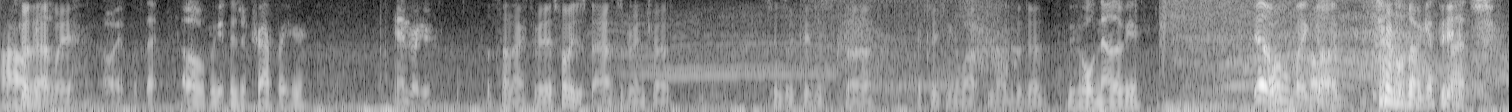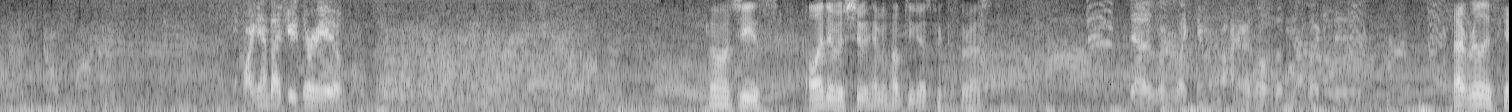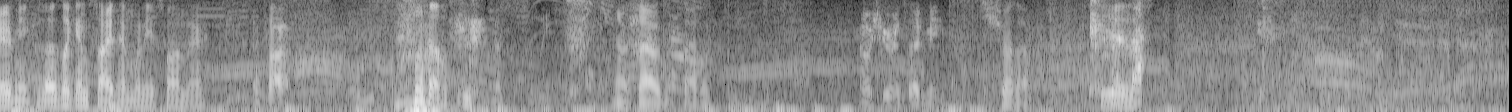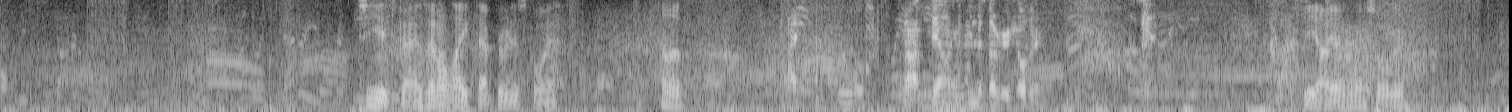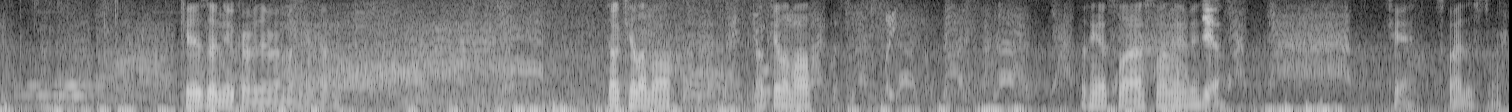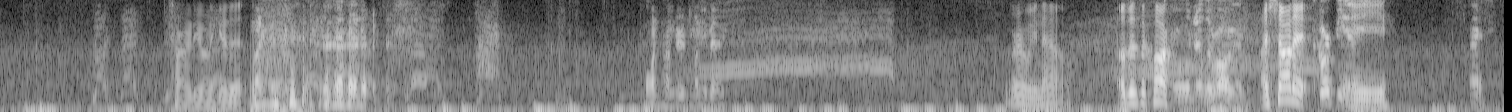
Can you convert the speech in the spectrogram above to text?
Let's Oh, go that way. Oh wait, what that? Oh, we get, there's a trap right here. And right here. Let's not activate it. It's probably just the acid rain trap. Seems like they just uh, are taking a lot from Dawn of the Dead. We hold now of you. Oh, oh, my oh. god. Son of oh, a I guess not. bitch. Why can't I shoot through you? Oh jeez. All I did was shoot him and hoped you guys picked up the rest. Yeah, it looked like came from behind us all of a sudden. I was like, shit. That really scared me because I was like inside him when he spawned there. That's hot. well, I wish I was inside him. Oh, I wish you were inside me. Shut up. he is. Jeez, guys, I don't like that Brutus boy. Hello. Hi. Brutal. I'm not stealing. I'm just over your shoulder. The eye over my shoulder. Okay, there's a nuke over there, but I'm not gonna grab it. Don't kill them all. Don't kill them all. I think that's the last one, maybe? Yeah. Okay, let's buy this door. Connor, do you want to get it? 100 money bags. Where are we now? Oh, there's a clock! Oh, another Rogan. I shot it! Scorpion. Hey. Nice.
